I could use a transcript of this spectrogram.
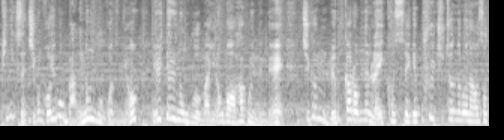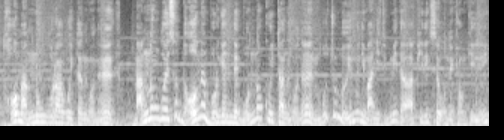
피닉스 지금 거의 뭐 막농구거든요 1대1 농구 막 이런 거 하고 있는데 지금 릅갈 없는 레이커스에게 풀 주전으로 나와서 더 막농구를 하고 있다는 거는 막농구에서 넣으면 모르겠는데 못 넣고 있다는 거는 뭐 좀 의문이 많이 듭니다 피닉스의 오늘 경기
